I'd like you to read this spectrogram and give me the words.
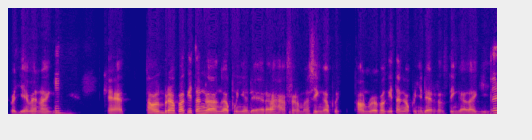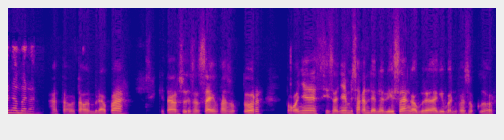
RPJMN lagi. Hmm. Kayak tahun berapa kita nggak nggak punya daerah afirmasi nggak tahun berapa kita nggak punya daerah tertinggal lagi Benar-benar. atau tahun berapa kita harus sudah selesai infrastruktur pokoknya sisanya misalkan dana desa nggak boleh lagi buat infrastruktur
